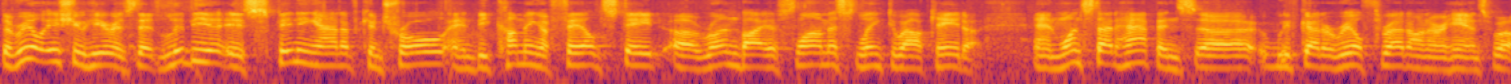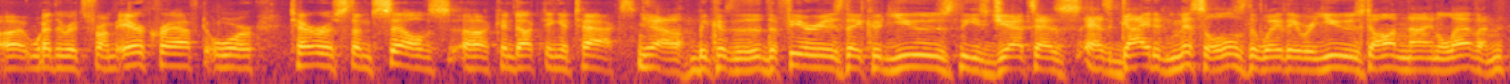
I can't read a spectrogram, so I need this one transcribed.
the real issue here is that Libya is spinning out of control and becoming a failed state uh, run by Islamists linked to Al Qaeda. And once that happens, uh, we've got a real threat on our hands, uh, whether it's from aircraft or terrorists themselves uh, conducting attacks. Yeah, because the, the, fear is they could use these jets as, as guided missiles, the way they were used on 9 11,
